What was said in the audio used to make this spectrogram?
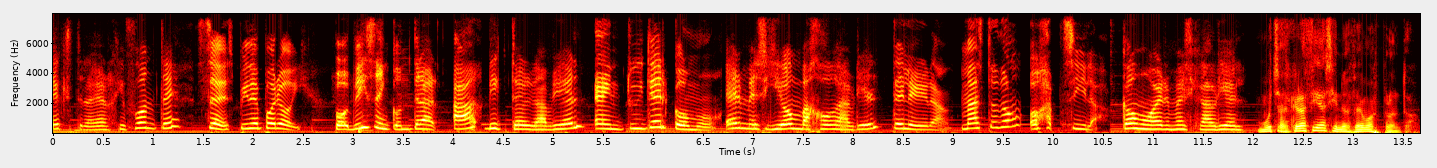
Extra de Argifonte se despide por hoy. Podéis encontrar a Víctor Gabriel en Twitter como Hermes-Gabriel, Telegram, Mastodon o Hapsila como Hermes Gabriel. Muchas gracias y nos vemos pronto.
